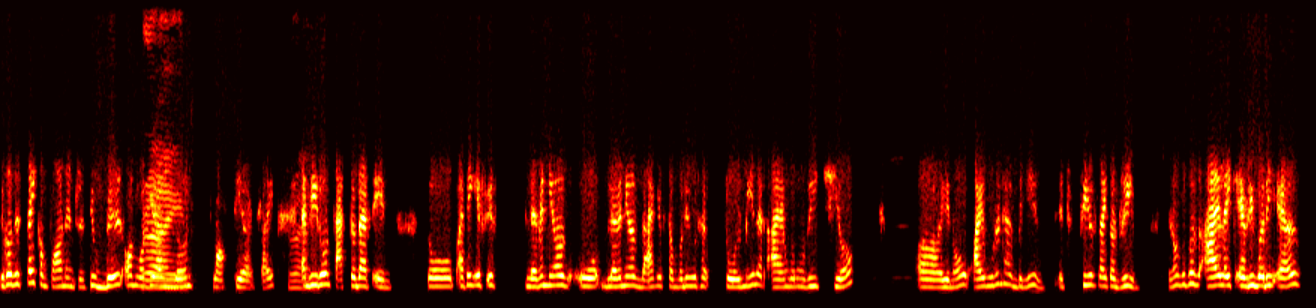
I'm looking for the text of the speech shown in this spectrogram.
Because it's like compound interest. You build on what right. you have learned last year right? right and we don't factor that in. So i think if, if 11 years or 11 years back if somebody would have told me that i am going to reach here uh, you know i wouldn't have believed. It feels like a dream you know because i like everybody else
